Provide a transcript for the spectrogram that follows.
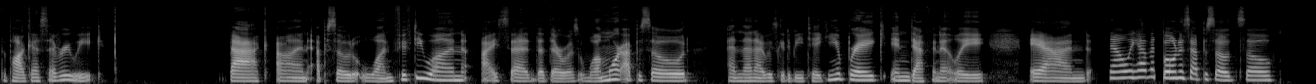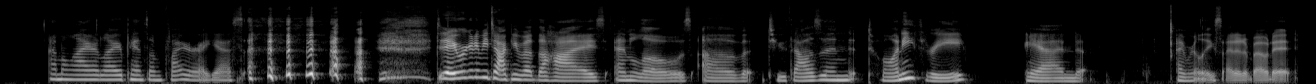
the podcast every week, back on episode 151, I said that there was one more episode and then I was going to be taking a break indefinitely. And now we have a bonus episode. So I'm a liar, liar, pants on fire, I guess. Today, we're going to be talking about the highs and lows of 2023. And I'm really excited about it.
